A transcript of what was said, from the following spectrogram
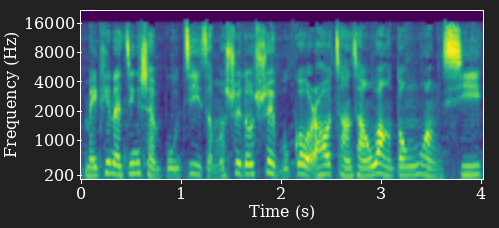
每天的精神不济，怎么睡都睡不够，然后常常忘东忘西，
